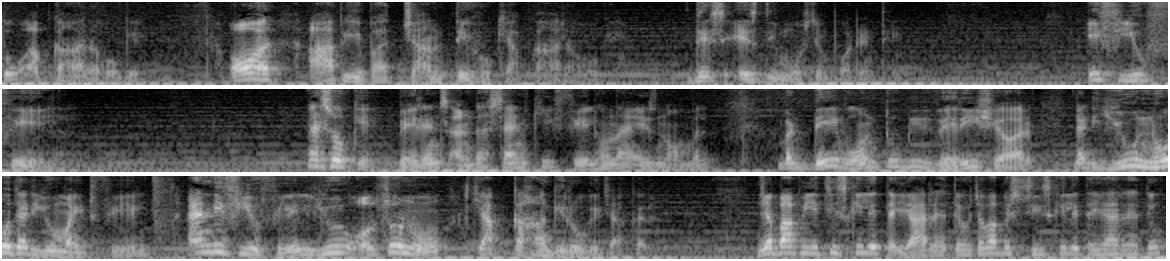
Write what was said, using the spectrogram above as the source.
तो आप कहाँ रहोगे? और आप ये बात जानते हो कि आप कहाँ रहोगे? This is the most important thing if you fail that's okay parents understand कि फेल होना is normal but they want to be very sure that you know that you might fail and if you fail you also know कि आप कहाँ गिरोगे जाकर। जब आप ये चीज़ के लिए तैयार रहते हो, जब आप इस चीज़ के लिए तैयार रहते हो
